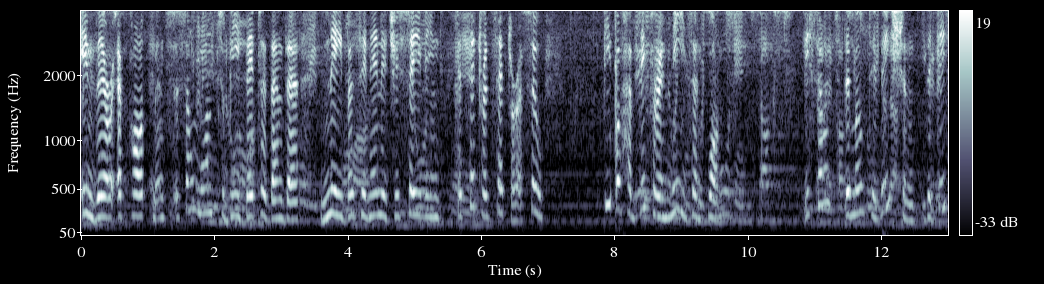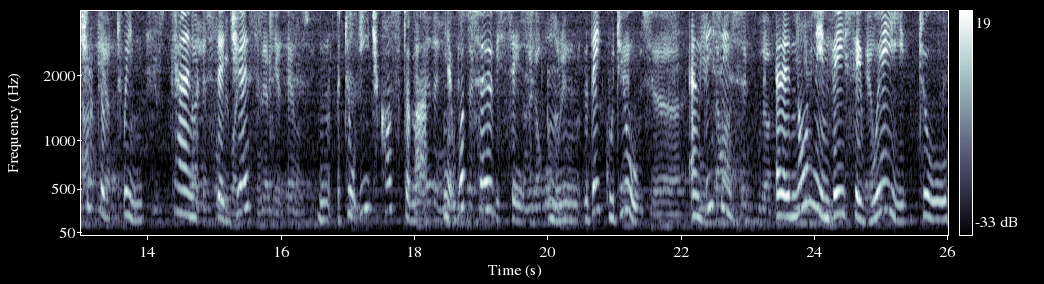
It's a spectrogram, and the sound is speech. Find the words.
in their apartments. Some want to be better than their neighbors in energy saving, etc., etc. So people have different needs and wants. Besides the motivation, the digital twin can suggest mm, to each customer what services mm, they could use. And this is a non-invasive way to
